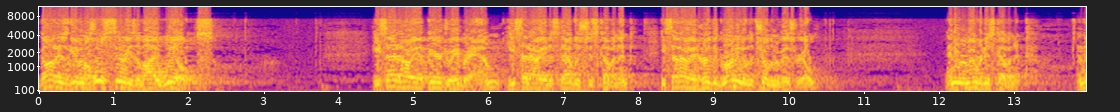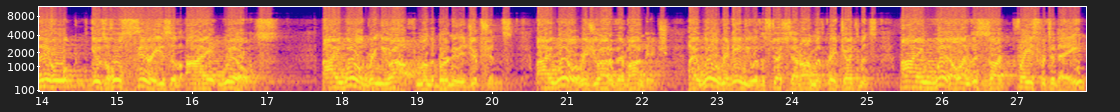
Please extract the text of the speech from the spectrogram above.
God has given a whole series of I wills. He said how he appeared to Abraham. He said how he had established his covenant. He said how he had heard the groaning of the children of Israel. And he remembered his covenant. And then he gives a whole series of I wills. I will bring you out from under the burden of the Egyptians. I will rid you out of their bondage. I will redeem you with a stretched out arm with great judgments. I will, and this is our phrase for today,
